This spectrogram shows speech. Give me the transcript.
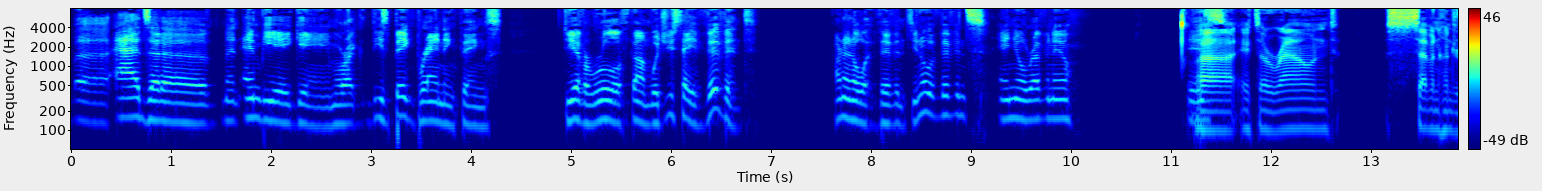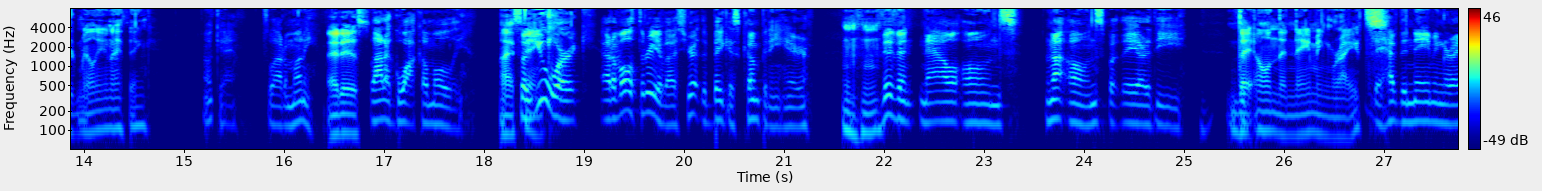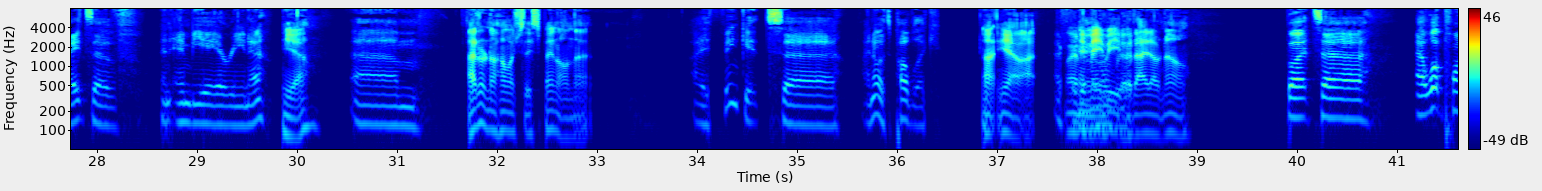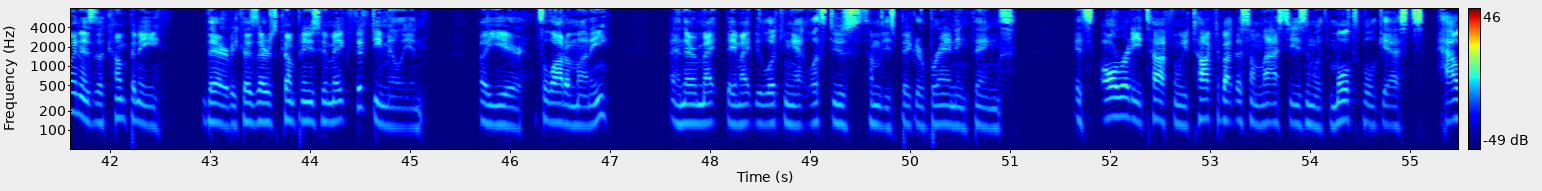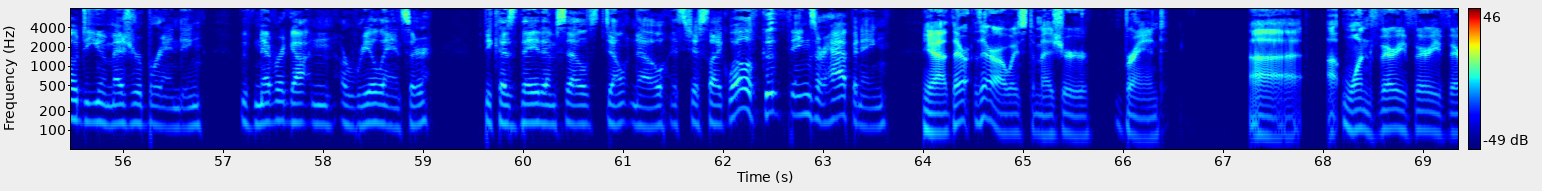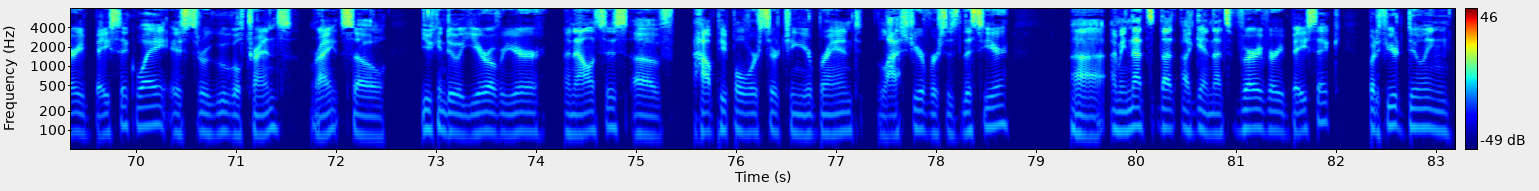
uh, ads at a an NBA game or like these big branding things. Do you have a rule of thumb? Would you say Vivint? I don't know what Vivint. Do you know what Vivint's annual revenue is? Uh, it's around 700 million, I think. Okay, it's a lot of money, It is. a lot of guacamole. I So think. you work out of all three of us. You're at the biggest company here. hmm Vivint now owns, not owns, but they are the They own the naming rights. they have the naming rights of an NBA arena. yeah. Um, I don't know how much they spent on that. I think it's uh, I know it's public. Uh, yeah, I, forget it may be, but I don't know. But uh, at what point is the company there? Because there's companies who make 50 million a year. It's a lot of money, and they might they might be looking at let's do some of these bigger branding things. It's already tough, and we talked about this on last season with multiple guests. How do you measure branding? We've never gotten a real answer because they themselves don't know. It's just like, well, if good things are happening, Yeah, there there are ways to measure brand. Uh, uh, one very very very basic way is through Google Trends, right? So you can do a year over year analysis of how people were searching your brand last year versus this year. Uh, I mean, that's that again. That's very very basic. But if you're doing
